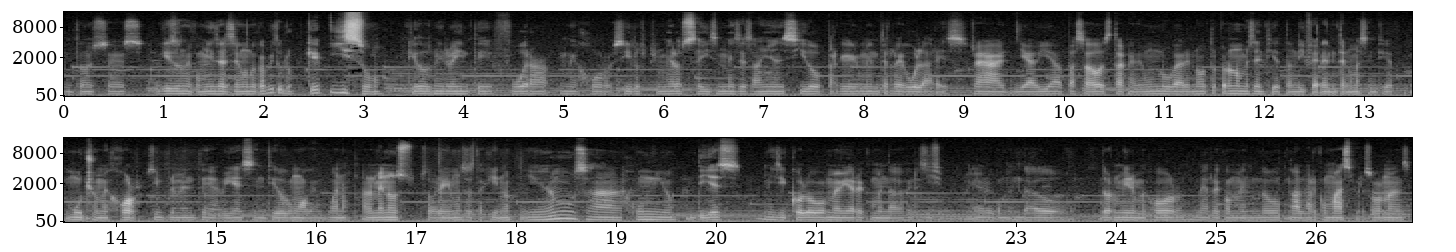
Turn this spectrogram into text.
Entonces, aquí es donde comienza el segundo capítulo. ¿Qué hizo que 2020 fuera mejor si los primeros seis meses habían sido prácticamente regulares? O sea, ya había pasado de estar de un lugar en otro, pero no me sentía tan diferente, no me sentía mucho mejor. Simplemente había sentido como que, bueno, al menos sobrevivimos hasta aquí, ¿no? Llegamos a junio 10. Mi psicólogo me había recomendado ejercicio, me había recomendado dormir mejor, me recomendó hablar con más personas,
